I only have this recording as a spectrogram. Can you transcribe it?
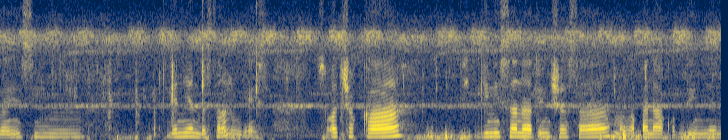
guys, yung ganyan basta ano guys. So at saka ginisa natin siya sa mga panakot din yan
